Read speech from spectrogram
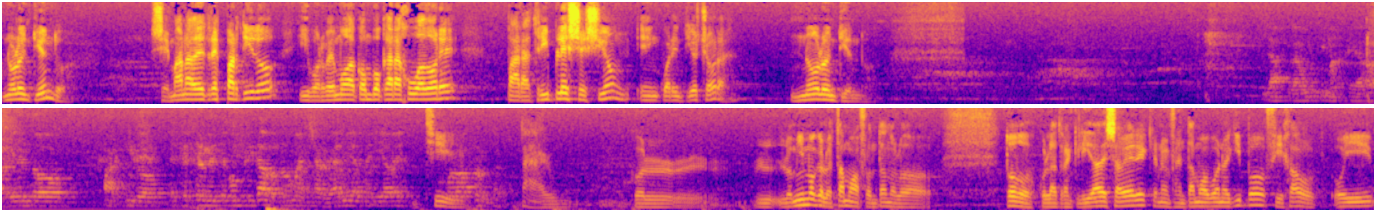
No lo entiendo. Semana de tres partidos y volvemos a convocar a jugadores para triple sesión en 48 horas. No lo entiendo. La, la última, eh, ahora vienen dos partidos especialmente complicados, ¿no? Mancha Real y Almería B. Sí. Ah, con lo mismo que lo estamos afrontando los, todos, con la tranquilidad de saber que nos enfrentamos a buenos equipos. Fijaos, hoy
